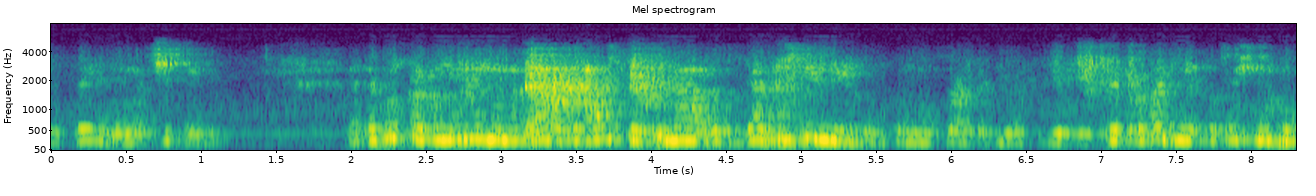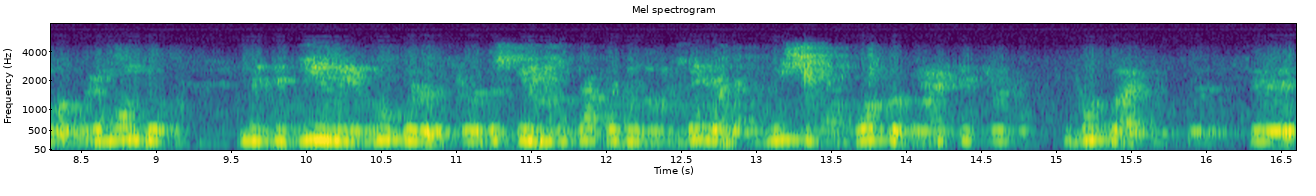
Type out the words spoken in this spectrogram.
дітей номер 4 також пропонуємо направити кошти на для дошкільних установ закладів при проведенні поточного ремонту незадіяної групи в дошкільному закладі номер 9 для розміщення двох двох класів з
